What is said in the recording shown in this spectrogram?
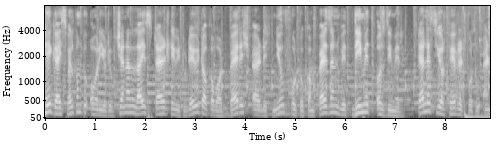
Hey guys, welcome to our YouTube channel Lifestyle TV. Today we talk about Baris Arduc new photo comparison with Demet Özdemir. Tell us your favorite photo and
